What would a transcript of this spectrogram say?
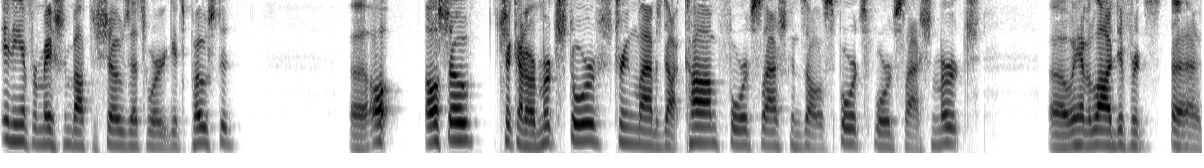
Any information about the shows, that's where it gets posted. Uh, also, check out our merch store, streamlabs.com forward slash Gonzalez Sports forward slash merch. Uh, we have a lot of different uh,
